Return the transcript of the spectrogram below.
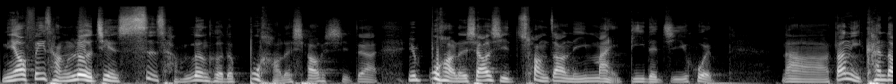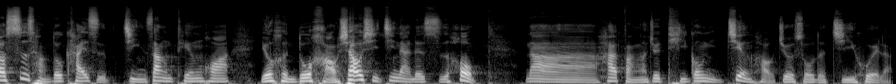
你要非常乐见市场任何的不好的消息，对啊，因为不好的消息创造你买低的机会。那当你看到市场都开始锦上添花，有很多好消息进来的时候，那它反而就提供你见好就收的机会了。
